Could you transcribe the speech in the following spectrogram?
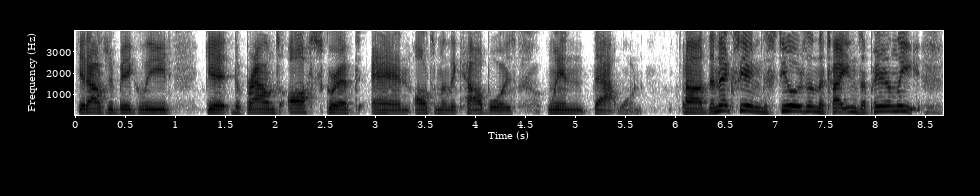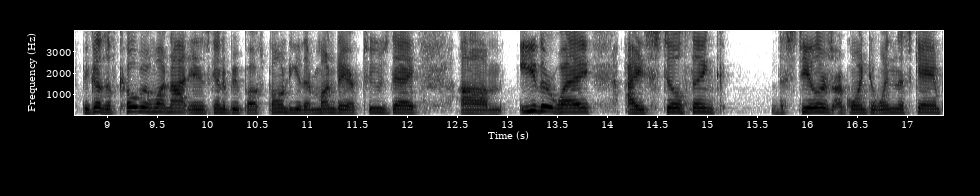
Get out to a big lead, get the Browns off script, and ultimately the Cowboys win that one. Uh, the next game, the Steelers and the Titans, apparently because of COVID and whatnot, it is going to be postponed to either Monday or Tuesday. Um, either way, I still think the Steelers are going to win this game.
